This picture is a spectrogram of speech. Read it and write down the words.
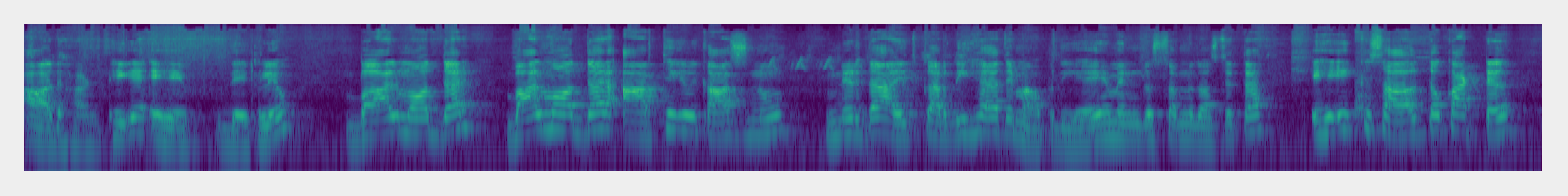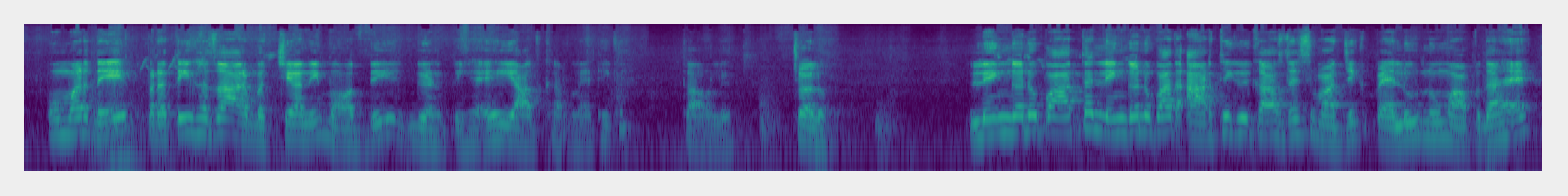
ਆਦਿ ਹਨ। ਠੀਕ ਹੈ, ਇਹ ਦੇਖ ਲਿਓ। ਬਾਲ ਮੌਤ ਦਰ, ਬਾਲ ਮੌਤ ਦਰ ਆਰਥਿਕ ਵਿਕਾਸ ਨੂੰ ਨਿਰਧਾਰਿਤ ਕਰਦੀ ਹੈ ਅਤੇ ਮਾਪਦੀ ਹੈ। ਇਹ ਮੈਨੂੰ ਦੱਸ ਸਭ ਨੂੰ ਦੱਸ ਦਿੱਤਾ। ਇਹ 1 ਸਾਲ ਤੋਂ ਘੱਟ ਉਮਰ ਦੇ ਪ੍ਰਤੀ ਹਜ਼ਾਰ ਬੱਚਿਆਂ ਦੀ ਮੌਤ ਦੀ ਗਿਣਤੀ ਹੈ। ਇਹ ਯਾਦ ਕਰਨਾ ਹੈ, ਠੀਕ ਹੈ? ਕਰ ਲਿਓ। ਚਲੋ। ਲਿੰਗ ਅਨੁਪਾਤ ਲਿੰਗ ਅਨੁਪਾਤ ਆਰਥਿਕ ਵਿਕਾਸ ਦੇ ਸਮਾਜਿਕ ਪਹਿਲੂ ਨੂੰ ਮਾਪਦਾ ਹੈ।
